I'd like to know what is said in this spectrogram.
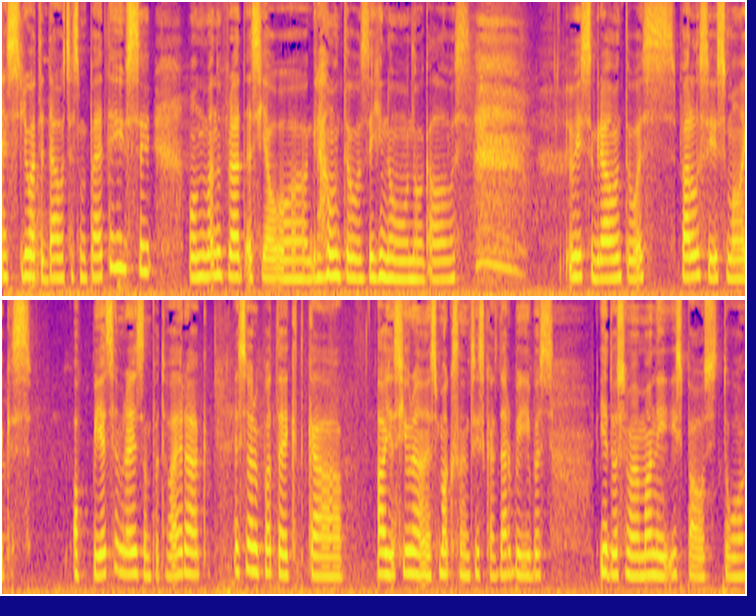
Es ļoti daudz esmu pētījusi, un manuprāt, es jau grāmatu zinu no galvas. Visu grāmatos pārlasījusi, man liekas, ap pieciem reizēm, pat vairāk. Es varu pateikt, ka Aijas Jurijānas mākslinieckās darbības iedvesmoja mani izpaust to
